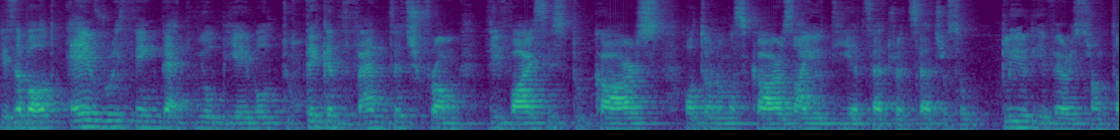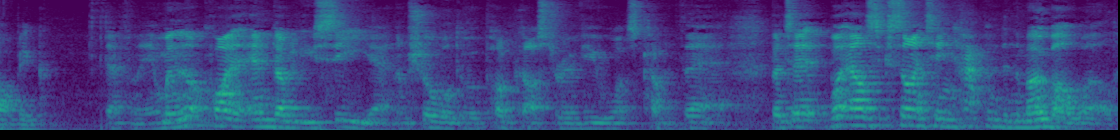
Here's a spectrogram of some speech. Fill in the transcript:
is about everything that will be able to take advantage from devices to cars, autonomous cars, IoT, etc., etc. So clearly a very strong topic. Definitely, and we're not quite at MWC yet, and I'm sure we'll do a podcast to review what's covered there. But uh, what else exciting happened in the mobile world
